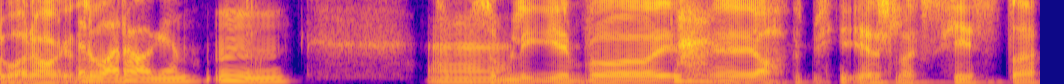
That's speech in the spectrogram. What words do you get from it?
Roar Hagen, ja. Roar Hagen. Mm. Som, som ligger på, eh, ja, i en slags kiste.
